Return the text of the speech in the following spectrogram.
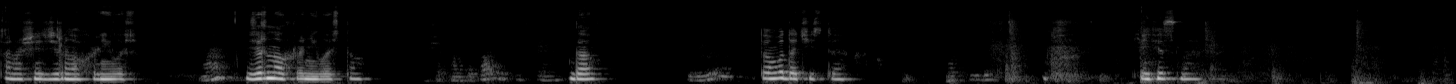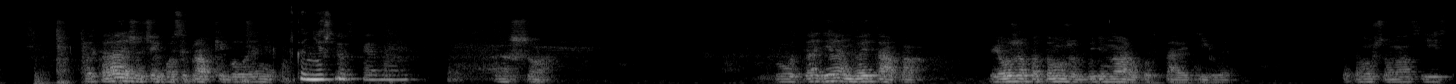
Там вообще зерно хранилось. А? Зерно хранилось там. Сейчас там купаются, что ли? Да. Серьезно? Там вода чистая. Я не знаю. Это раньше чек после правки был или нет? Конечно. Хорошо. Вот, да, делаем два этапа. Лежа, потом уже будем на руку ставить иглы. Потому что у нас есть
